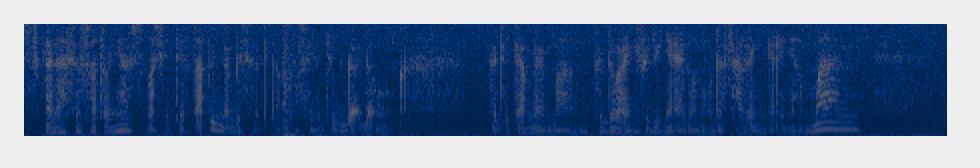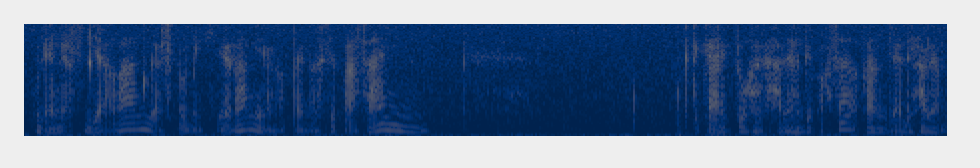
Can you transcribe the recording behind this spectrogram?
segala sesuatunya harus positif tapi nggak bisa kita paksain juga dong. Ketika memang kedua individunya emang udah saling gak nyaman udah nggak sejalan nggak sepemikiran ya ngapain harus dipaksain? Ketika itu hal-hal yang dipaksa akan jadi hal yang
